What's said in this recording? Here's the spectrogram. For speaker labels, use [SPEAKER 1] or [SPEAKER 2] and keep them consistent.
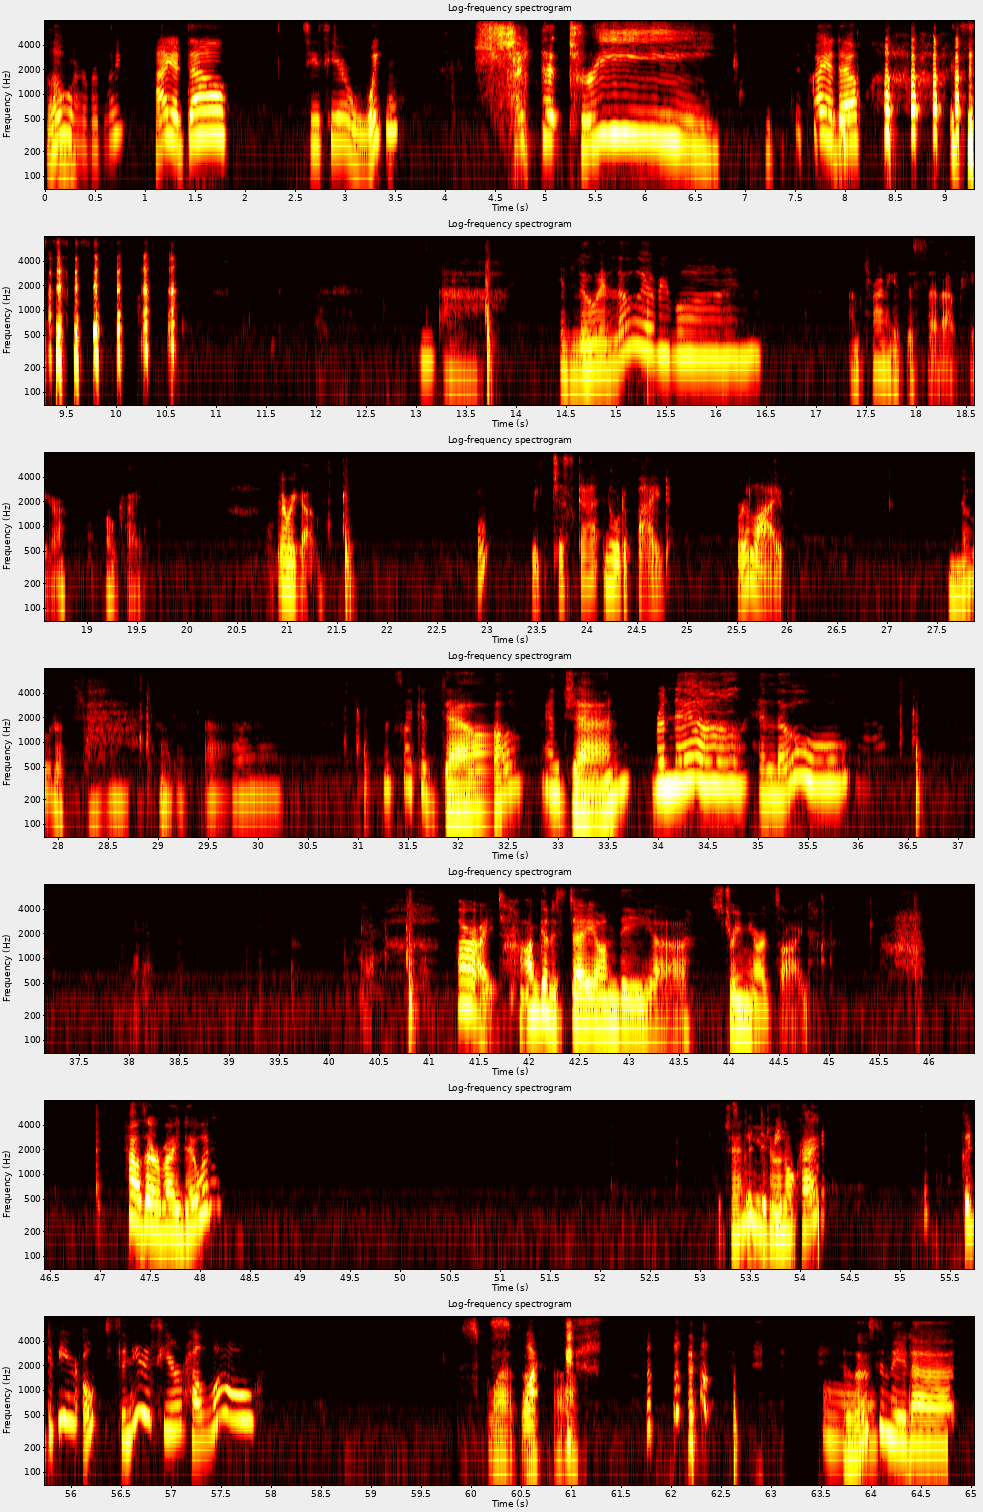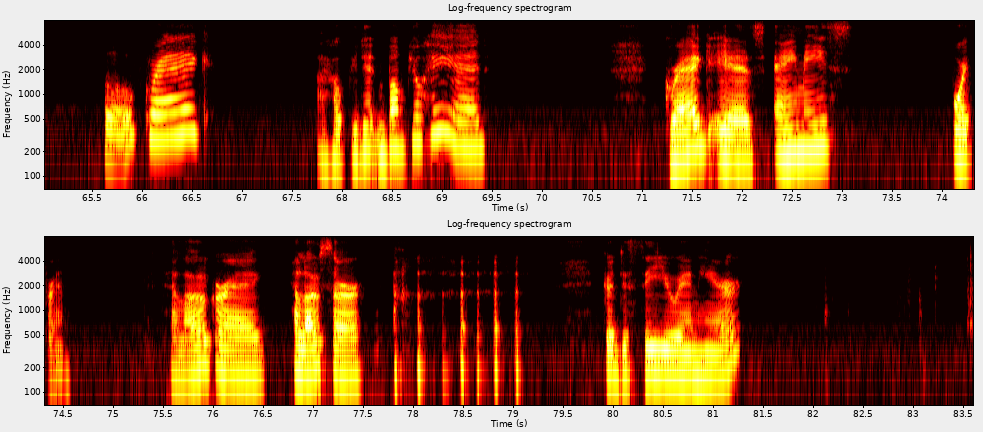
[SPEAKER 1] Hello, everybody. Hi, Adele. She's here waiting.
[SPEAKER 2] Shake that tree. Hi, Adele. Ah, hello, hello, everyone. I'm trying to get this set up here. Okay. There we go.
[SPEAKER 1] Oh, We just got notified. We're live.
[SPEAKER 2] Notified, notified. Looks like Adele and Jen. Renelle, hello. All right, I'm going to stay on the uh, StreamYard side. How's everybody doing? Jen, you doing okay?
[SPEAKER 1] Good to be here. Oh, Sunita's here. Hello.
[SPEAKER 2] Splat.
[SPEAKER 1] Splat.
[SPEAKER 2] Hello. Sunita.
[SPEAKER 1] Hello, Greg.
[SPEAKER 2] I hope you didn't bump your head. Greg is Amy's boyfriend. Hello, Greg. Hello, sir. Good to see you in here.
